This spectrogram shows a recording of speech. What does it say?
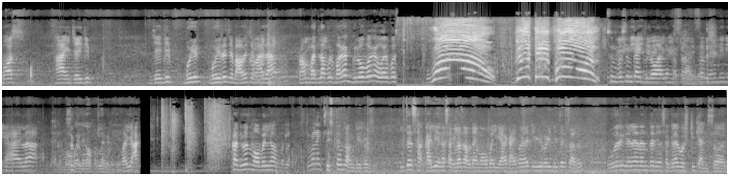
बॉस हा आहे जयदीप. जयदीप भोईर भोईरच आहे भावच आहे माझा. फ्रॉम बदलापूर. बघा ग्लो बघा वर बस. बसून बसून काय ग्लो आलं? यायला. भाई अख्खा दिवस मोबाईल नाही वापरला. तुम्हाला एक सिस्टम सांगतो इकडची. इथं सा- खाली आहे ना सगळा चालताय मोबाईल घ्या. काय पण टी व्ही बघितली तर चालू वर गेल्यानंतर या सगळ्या गोष्टी कॅन्सल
